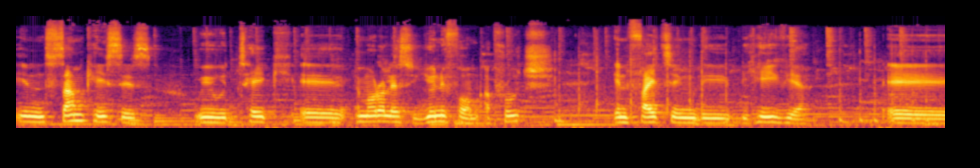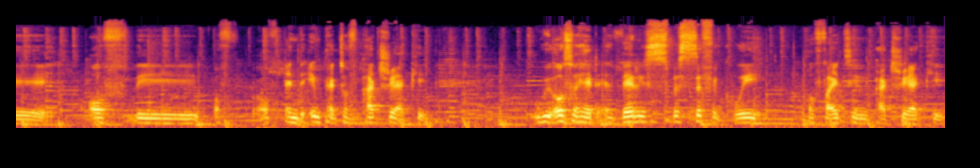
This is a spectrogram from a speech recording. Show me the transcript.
in some cases we would take a, a more or less uniform approach in fighting the behavior uh, of the of, of, and the impact of patriarchy, we also had a very specific way of fighting patriarchy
